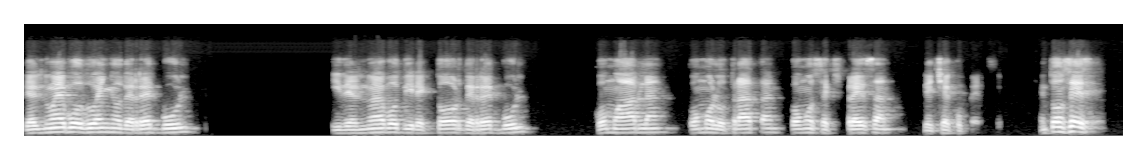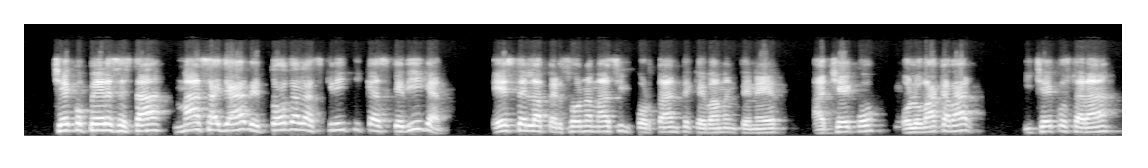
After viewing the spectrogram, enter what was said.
del nuevo dueño de Red Bull y del nuevo director de Red Bull, cómo hablan, cómo lo tratan, cómo se expresan de Checo Pérez. Entonces, Checo Pérez está más allá de todas las críticas que digan. Esta es la persona más importante que va a mantener a Checo o lo va a acabar. Y Checo estará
